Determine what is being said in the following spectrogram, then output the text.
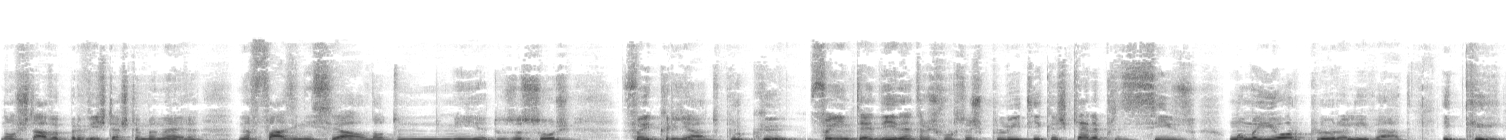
não estava previsto desta maneira na fase inicial da autonomia dos Açores, foi criado porque foi entendido entre as forças políticas que era preciso uma maior pluralidade e que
